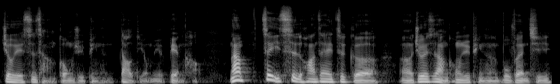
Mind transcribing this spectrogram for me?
就业市场供需平衡到底有没有变好？那这一次的话，在这个呃就业市场供需平衡的部分，其实。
